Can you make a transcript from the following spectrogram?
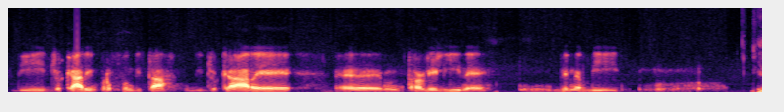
di giocare in profondità, di giocare ehm, tra le linee venerdì Che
